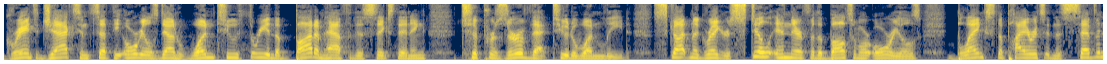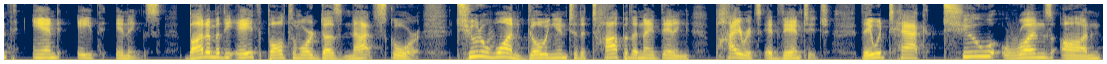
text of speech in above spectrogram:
Grant Jackson set the Orioles down 1 2 3 in the bottom half of the sixth inning to preserve that 2 to 1 lead. Scott McGregor, still in there for the Baltimore Orioles, blanks the Pirates in the seventh and eighth innings. Bottom of the eighth, Baltimore does not score. Two to one going into the top of the ninth inning, Pirates advantage. They would tack two runs on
